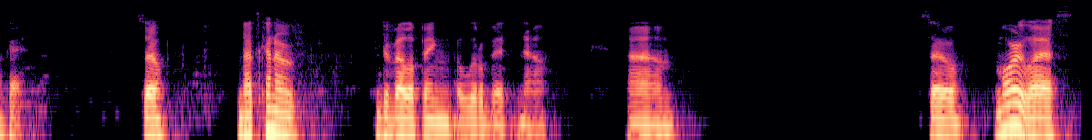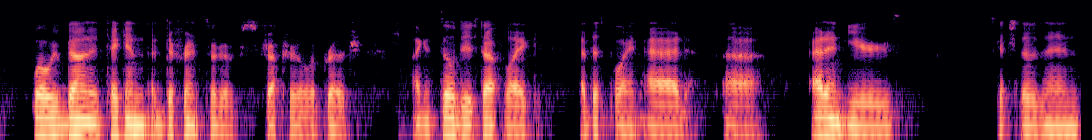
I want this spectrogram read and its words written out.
Okay. So that's kind of developing a little bit now. Um, so more or less what we've done is taken a different sort of structural approach. I can still do stuff like at this point add uh, add in ears, sketch those in,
